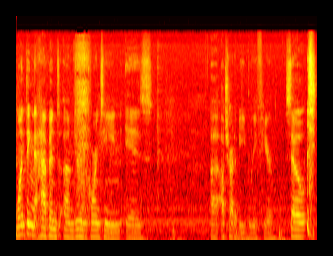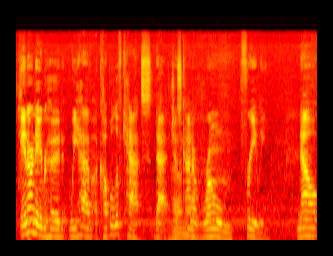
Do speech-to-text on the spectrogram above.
one thing that happened um, during the quarantine is, uh, I'll try to be brief here. So in our neighborhood, we have a couple of cats that just Oh, kind of roam freely. Now,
